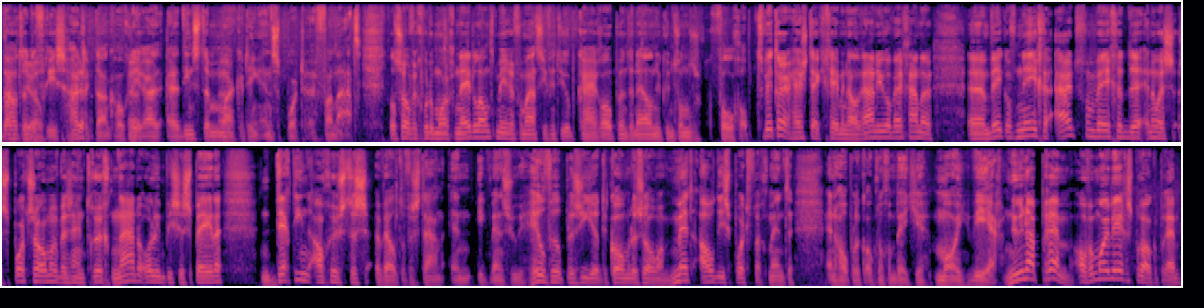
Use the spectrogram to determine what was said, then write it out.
Wouter de Vries, hartelijk Ja. dank. Hoogleraar diensten, marketing en sport van Naat. Tot zover Goedemorgen Nederland. Meer informatie vindt u op kro.nl. U kunt ons volgen op Twitter, hashtag GMNL Radio. Wij gaan er een week of negen uit vanwege de NOS Sportzomer. We zijn terug na de Olympische Spelen. 13 augustus wel te verstaan. En ik wens u heel veel plezier de komende zomer met al die sportfragmenten. En hopelijk ook nog een beetje mooi weer. Nu naar Prem. Over mooi weer gesproken, Prem.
